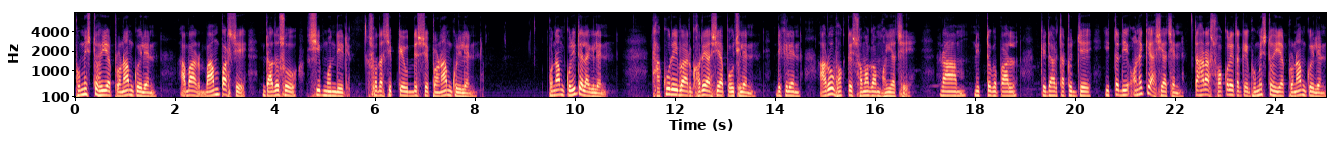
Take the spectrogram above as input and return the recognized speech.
ভূমিষ্ঠ হইয়া প্রণাম করিলেন। আবার বাম পার্শ্বে দ্বাদশ শিব মন্দির সদাশিবকে উদ্দেশ্যে প্রণাম করিলেন। প্রণাম করিতে লাগিলেন। ঠাকুর এইবার ঘরে আসিয়া পৌঁছিলেন। দেখিলেন আরও ভক্তের সমাগম হইয়াছে। রাম, নিত্যগোপাল, কেদার চাটুর্যে ইত্যাদি অনেকে আসিয়াছেন। তাহারা সকলে তাকে ভূমিষ্ঠ হইয়া প্রণাম করিলেন।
